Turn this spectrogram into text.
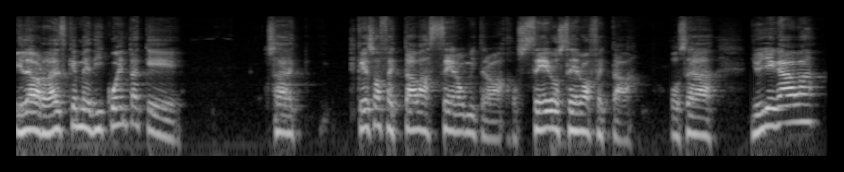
y la verdad es que me di cuenta que, o sea, que eso afectaba cero mi trabajo, cero, cero afectaba. O sea, yo llegaba,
